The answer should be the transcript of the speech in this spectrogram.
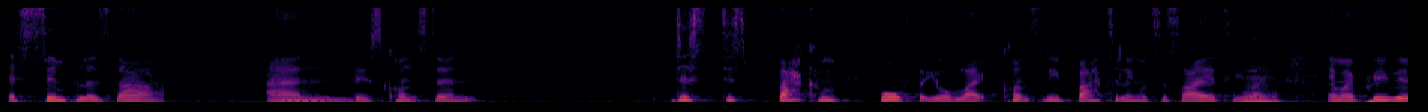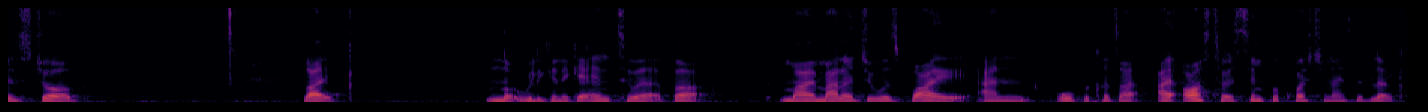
as simple as that, and Mm. this constant. Just, just back and forth that you're like constantly battling with society. Like Mm. in my previous job, like I'm not really gonna get into it, but my manager was white and all because I, I asked her a simple question. I said, Look,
